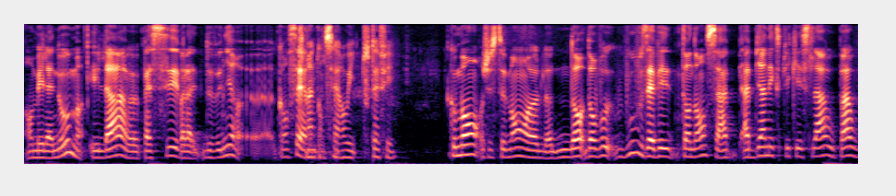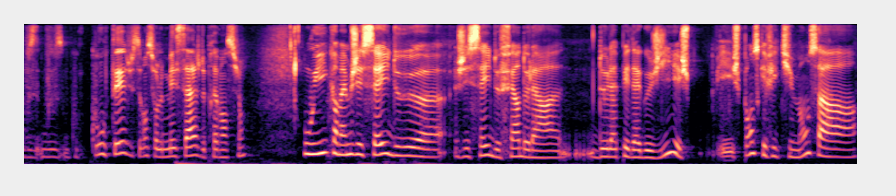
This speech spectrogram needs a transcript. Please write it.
en mélanome et là euh, passer voilà devenir euh, cancer. Un cancer, oui, tout à fait. Comment, justement, euh, dans, dans vos, vous, vous avez tendance à, à bien expliquer cela ou pas vous, vous- vous comptez justement sur le message de prévention? Oui, quand même, j'essaye de, euh, j'essaye de faire de la, de la pédagogie et je, et je pense qu'effectivement, ça,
